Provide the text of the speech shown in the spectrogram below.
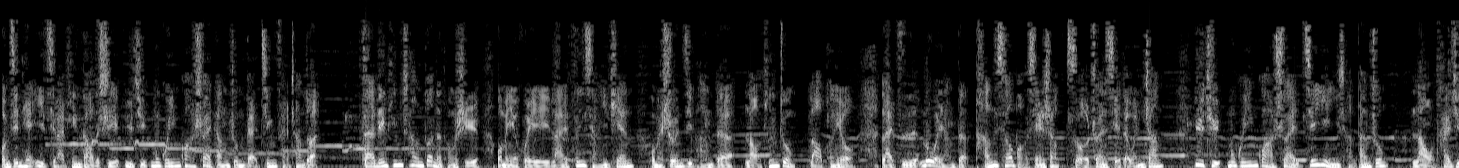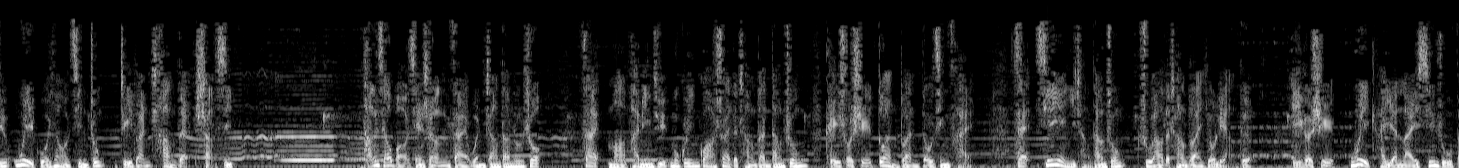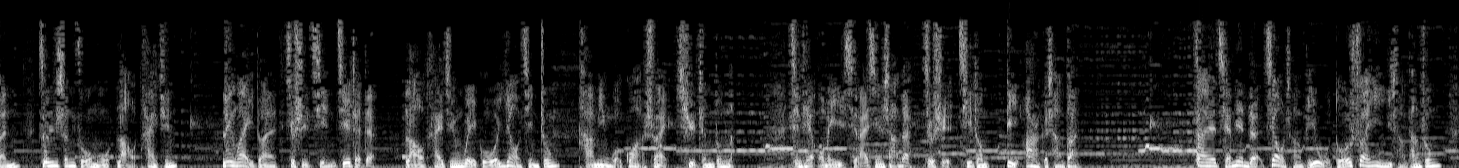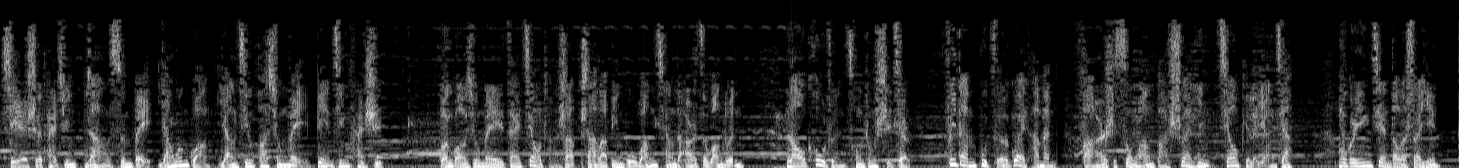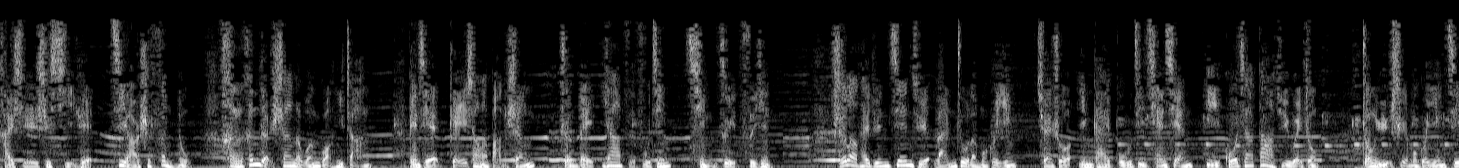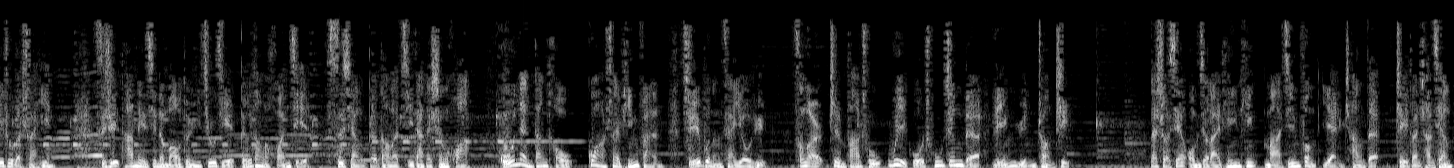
我们今天一起来听到的是豫剧《穆桂英挂帅》当中的精彩唱段。在聆听唱段的同时，我们也会来分享一篇我们收音机旁的老听众、老朋友，来自洛阳的唐小宝先生所撰写的文章《豫剧《穆桂英挂帅》接应一场当中，老太君为国要尽忠这段唱的赏析。唐小宝先生在文章当中说，在马派名剧《穆桂英挂帅》的唱段当中，可以说是段段都精彩。在接宴一场当中，主要的唱段有两个。一个是未开言来心如焚，尊生祖母老太君；另外一段就是紧接着的老太君为国要尽忠，他命我挂帅去征东了。今天我们一起来欣赏的就是其中第二个唱段。在前面的教场比武夺帅印一场当中，写佘太君让孙辈杨文广、杨金花兄妹汴京探视，文广兄妹在教场上杀了兵部王强的儿子王伦。老寇准从中使劲儿，非但不责怪他们，反而是宋王把帅印交给了杨家。穆桂英见到了帅印，开始是喜悦，继而是愤怒，狠狠地扇了文广一掌，并且给上了绑绳，准备押子赴京请罪辞印。佘老太君坚决拦住了穆桂英，劝说应该不计前嫌，以国家大局为重。终于使穆桂英接住了帅印。此时，他内心的矛盾与纠结得到了缓解，思想得到了极大的升华。国难当头，挂帅平反，绝不能再犹豫，从而振发出为国出征的凌云壮志。那首先，我们就来听一听马金凤演唱的这段唱腔。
